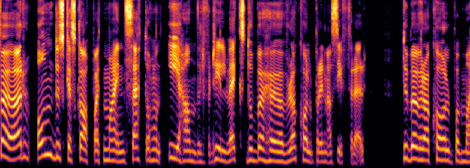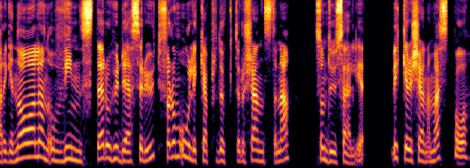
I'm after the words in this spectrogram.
För om du ska skapa ett mindset och ha en e-handel för tillväxt då behöver du ha koll på dina siffror. Du behöver ha koll på marginalen och vinster och hur det ser ut för de olika produkter och tjänsterna som du säljer. Vilka du tjänar mest på,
